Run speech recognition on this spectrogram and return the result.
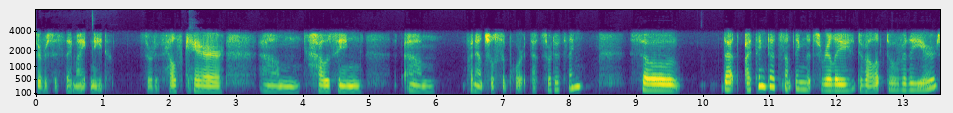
services they might need, sort of health care, um, housing, um, financial support, that sort of thing. So that I think that's something that's really developed over the years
